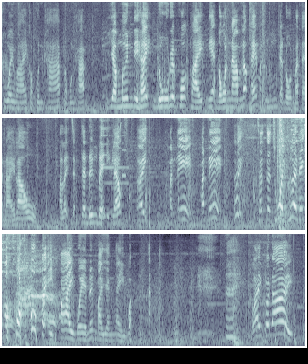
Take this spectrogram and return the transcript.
ช่วยไว้ขอบคุณครับขอบคุณครับ อย่ามึนดิเฮ้ยดูด้วยพวกใครเนี่ยโดนนำแล้วเฮ้ยมันกระโดดมาแต่ไหนเรา อะไรจะจะดึงเบรกอีกแล้วเฮ้ยมันนี่มันนี่เฮ้ยฉันจะช่วยเพื่อนเองโอ้โหไอ้ป้ายเวรนั่นมายังไงวะใครก็ได้ไป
